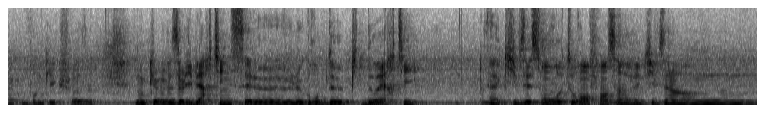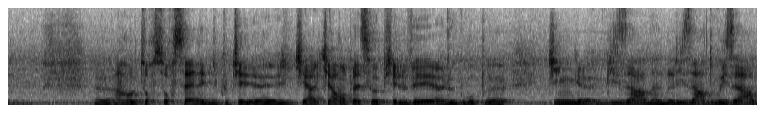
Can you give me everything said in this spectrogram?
à, comprendre quelque chose. Donc The Libertines, c'est le, groupe de Pete Doherty qui faisait son retour en France, hein, qui faisait un, retour sur scène et du coup qui, a, remplacé au pied levé le groupe King Gizzard and Lizard Wizard,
